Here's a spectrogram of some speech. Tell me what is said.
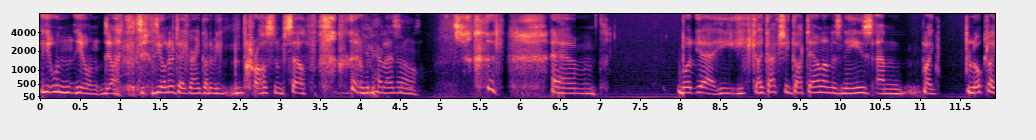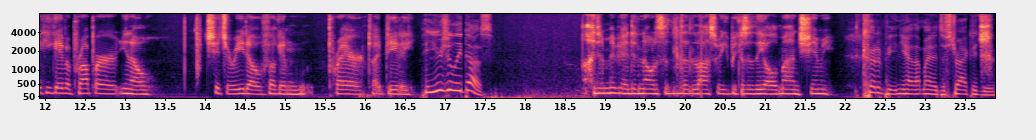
You, you the, Undertaker ain't going to be crossing himself. You never know. um, but yeah, he he like actually got down on his knees and like looked like he gave a proper, you know, chicharito fucking prayer type dealy. He usually does. I didn't. Maybe I didn't notice it last week because of the old man shimmy. Could have been, yeah, that might have distracted you.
